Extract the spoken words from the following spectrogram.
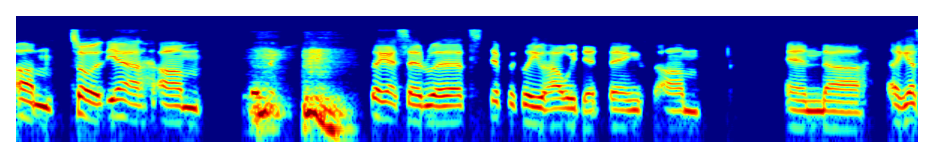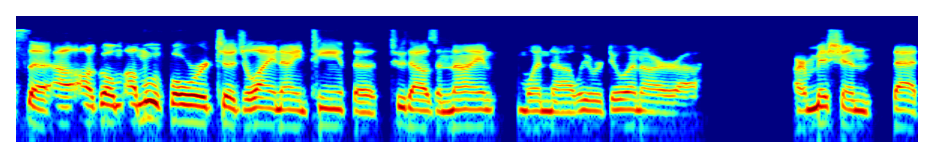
Um, so yeah, um, like I said, well, that's typically how we did things. Um, and uh, I guess the I'll, I'll, go. I'll move forward to July 19th, of 2009, when uh, we were doing our uh, our mission that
